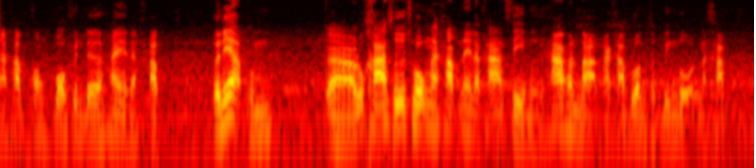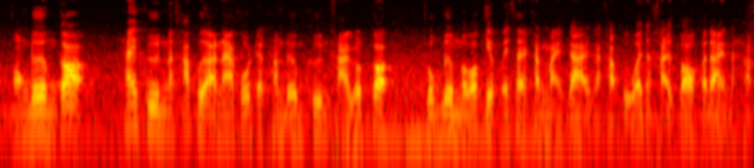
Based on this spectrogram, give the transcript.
นะครับของโปรเฟนเดอร์ให้นะครับ ตัวนี้ผมลูกค้าซื้อโชคนะครับในราคา 45,000 บาทนะครับ รวมสปริงโหลดนะครับ ของเดิมก็ให้คืนนะครับเผื่ออนาคตอยากทำเดิมคืนขายรถก็โชคเดิมเราก็เก็บไว้ใส่คันใหม่ได้นะครับ หรือว่าจะขายต่อก็ได้นะครับ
